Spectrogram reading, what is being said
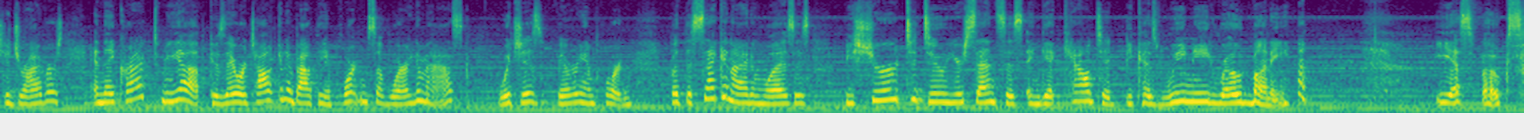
to drivers, and they cracked me up because they were talking about the importance of wearing a mask, which is very important. But the second item was is be sure to do your census and get counted because we need road money. yes, folks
